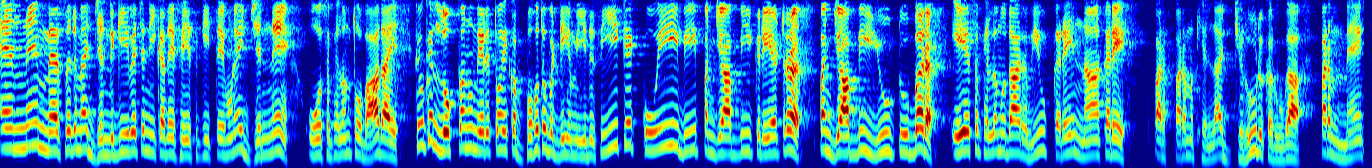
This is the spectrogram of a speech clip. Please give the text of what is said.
ਐਨੇ ਮੈਸੇਜ ਮੈਂ ਜ਼ਿੰਦਗੀ ਵਿੱਚ ਨਹੀਂ ਕਦੇ ਫੇਸ ਕੀਤੇ ਹੋਣੇ ਜਿੰਨੇ ਉਸ ਫਿਲਮ ਤੋਂ ਬਾਅਦ ਆਏ। ਕਿਉਂਕਿ ਲੋਕਾਂ ਨੂੰ ਮੇਰੇ ਤੋਂ ਇੱਕ ਬਹੁਤ ਵੱਡੀ ਉਮੀਦ ਸੀ ਕਿ ਕੋਈ ਵੀ ਪੰਜਾਬੀ ਕ੍ਰੀਏਟਰ ਪੰਜਾਬੀ ਯੂਟਿਊਬਰ ਇਸ ਫਿਲਮ ਦਾ ਰਿਵਿਊ ਕਰੇ, ਨਾ ਕਰੇ, ਪਰ ਪਰਮ ਖੇਲਾ ਜ਼ਰੂਰ ਕਰੂਗਾ। ਪਰ ਮੈਂ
